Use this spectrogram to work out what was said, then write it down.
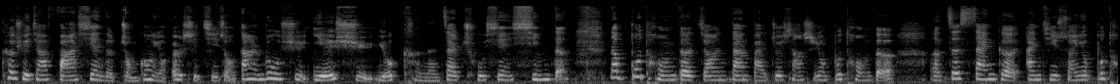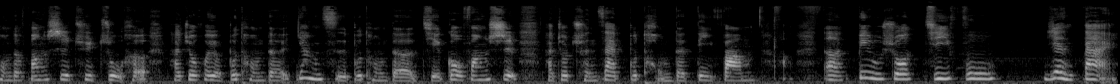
科学家发现的总共有二十七种。当然，陆续也许有可能再出现新的。那不同的胶原蛋白就像是用不同的呃这三个氨基酸用不同的方式去组合，它就会有不同的样子、不同的结构方式，它就存在不同的地方。好，呃，比如说肌肤。韧带、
